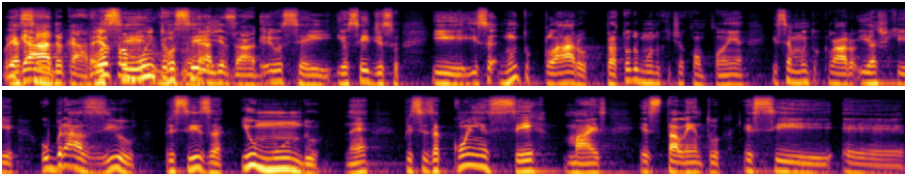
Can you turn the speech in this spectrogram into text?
É Obrigado, cara. Eu sou muito realizado. Eu sei, eu sei disso. E isso é muito claro para todo mundo que te acompanha. Isso é muito claro. E acho que o Brasil precisa, e o mundo, né? Precisa conhecer mais esse talento, esse. é,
